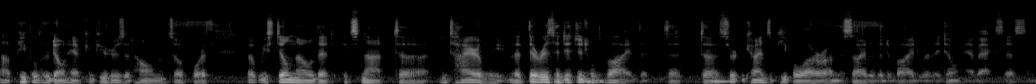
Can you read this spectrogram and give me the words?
uh, people who don't have computers at home and so forth. But we still know that it's not uh, entirely that there is a digital divide. That that uh, certain kinds of people are on the side of the divide where they don't have access, and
